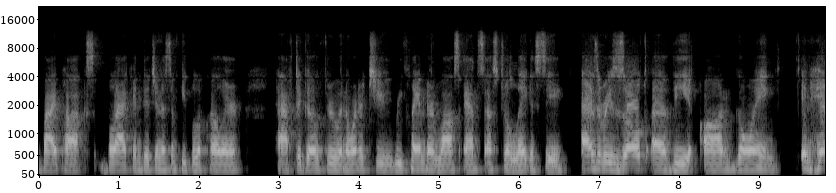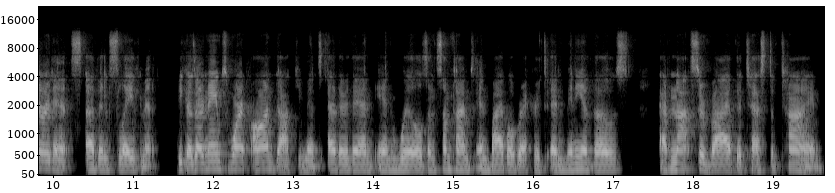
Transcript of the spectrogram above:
BIPOCs, Black, Indigenous, and people of color, have to go through in order to reclaim their lost ancestral legacy as a result of the ongoing inheritance of enslavement because our names weren't on documents other than in wills and sometimes in Bible records. And many of those have not survived the test of time.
